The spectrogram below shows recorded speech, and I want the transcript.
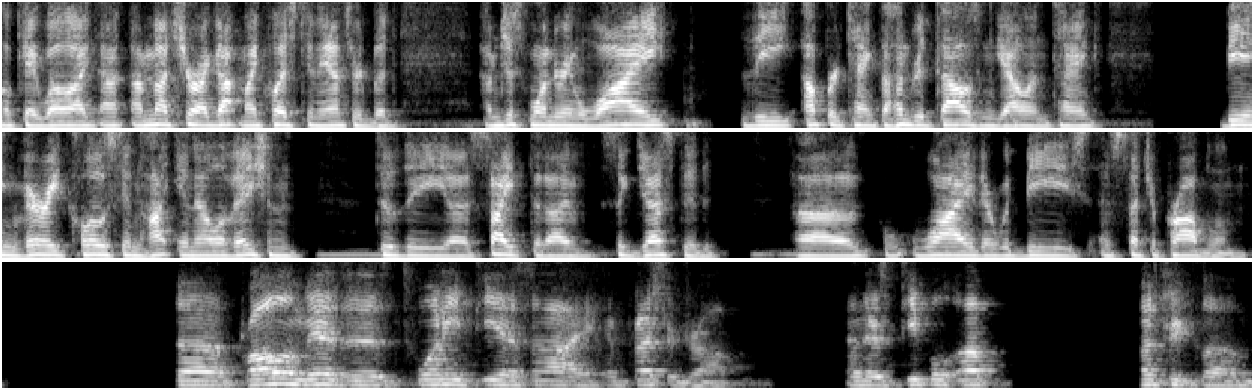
Okay, well, I, I, I'm not sure I got my question answered, but I'm just wondering why the upper tank, the hundred thousand gallon tank, being very close in height, in elevation to the uh, site that I've suggested, uh, why there would be s- such a problem. The problem is, is twenty PSI and pressure drop. And there's people up Country Club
